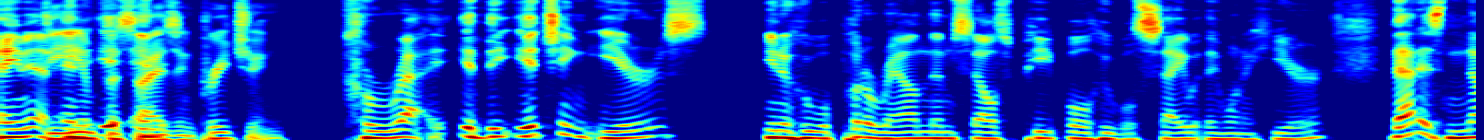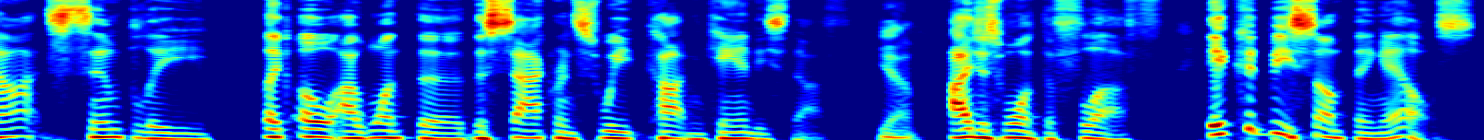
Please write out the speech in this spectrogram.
Amen. And- and- de-emphasizing preaching. correct the itching ears you know who will put around themselves people who will say what they want to hear that is not simply like oh i want the the saccharine sweet cotton candy stuff Yeah. i just want the fluff it could be something else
